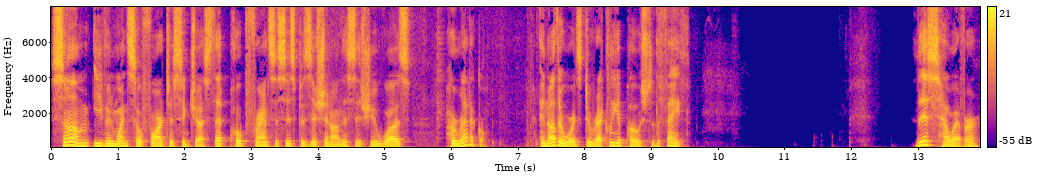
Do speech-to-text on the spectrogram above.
Some even went so far to suggest that Pope Francis's position on this issue was heretical, in other words, directly opposed to the faith. This, however,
